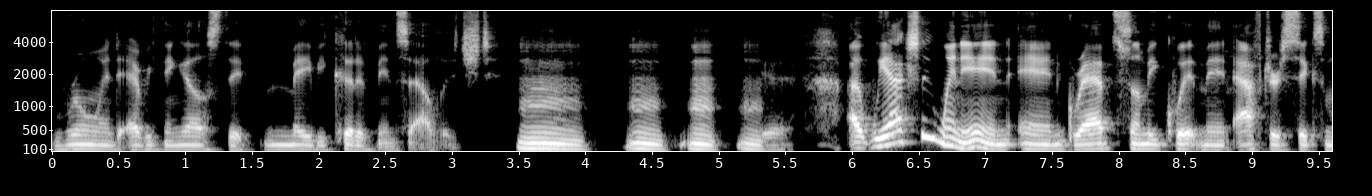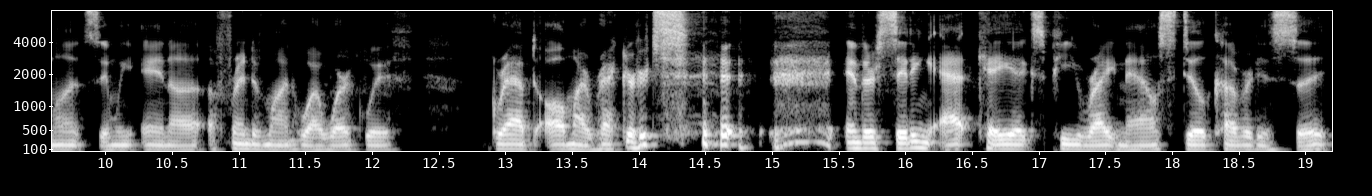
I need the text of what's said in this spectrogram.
ruined everything else that maybe could have been salvaged. Mm, mm, mm, mm. Yeah, I, we actually went in and grabbed some equipment after six months, and we and uh, a friend of mine who I work with grabbed all my records, and they're sitting at KEXP right now, still covered in soot.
